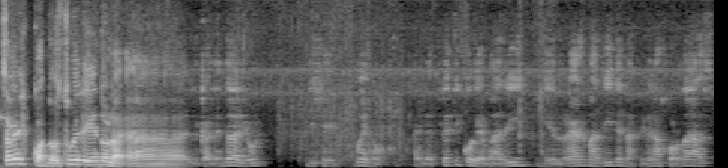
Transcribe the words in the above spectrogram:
¿Sabes? Cuando estuve leyendo ah, el calendario, dije, bueno, el Atlético de Madrid y el Real Madrid en las primeras jornadas,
